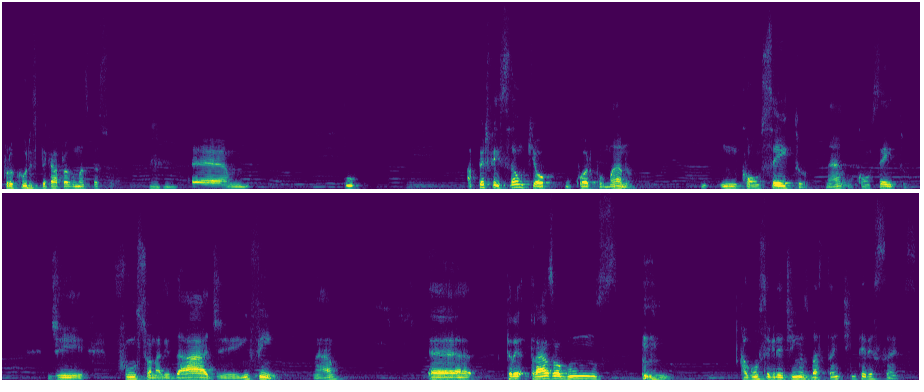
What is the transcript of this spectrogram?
procuro explicar para algumas pessoas. Uhum. É, o, a perfeição que é o, o, corpo humano, um conceito, né, um conceito de funcionalidade, enfim, né, é, tra traz alguns alguns segredinhos bastante interessantes.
